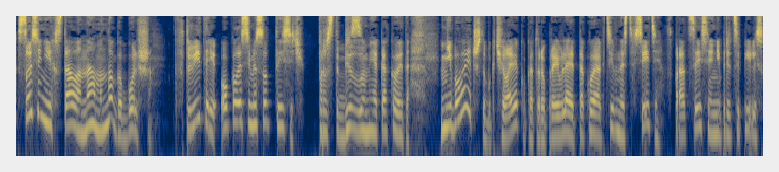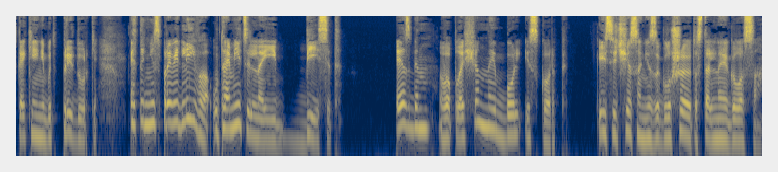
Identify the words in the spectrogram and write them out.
«С осени их стало намного больше. В Твиттере около 700 тысяч. Просто безумие какое-то. Не бывает, чтобы к человеку, который проявляет такую активность в сети, в процессе не прицепились какие-нибудь придурки. Это несправедливо, утомительно и бесит. Эсбин — воплощенная боль и скорбь. И сейчас они заглушают остальные голоса.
